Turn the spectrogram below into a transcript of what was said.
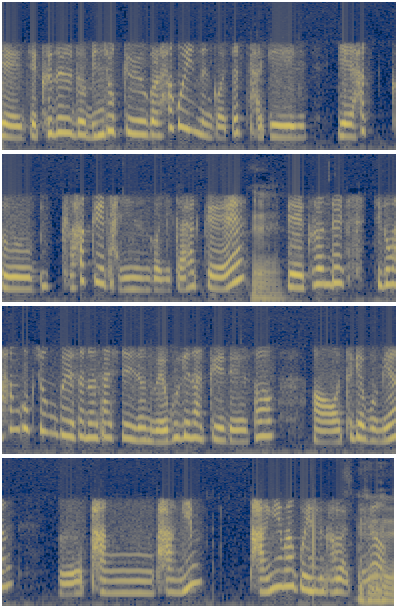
예, 이제 그들도 민족 교육을 하고 있는 거죠. 자기의 학, 그, 그 학교에 다니는 거니까 학교에. 예. 네, 그런데 지금 한국 정부에서는 사실 이런 외국인 학교에 대해서 어, 어떻게 보면 그 방, 방임? 방임하고 있는 것 같아요. 예.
